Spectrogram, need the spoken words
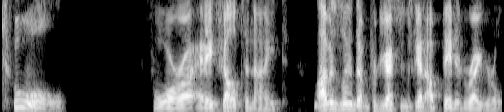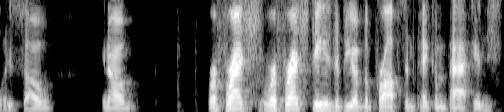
tool for uh, NHL tonight. Obviously, the projections get updated regularly. So, you know, refresh refresh these if you have the props and pick them package,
